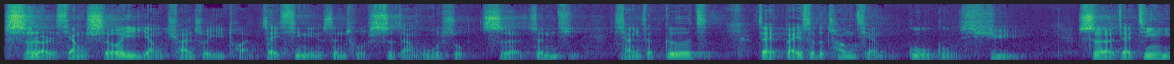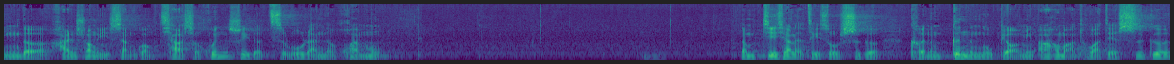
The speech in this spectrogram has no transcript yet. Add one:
时而像蛇一样蜷缩一团，在心灵深处施展巫术；时而整体像一只鸽子。”在白色的窗前咕咕絮语，时而在晶莹的寒霜里闪光，恰似昏睡的紫罗兰的幻梦。那么接下来这首诗歌，可能更能够表明阿赫玛托娃在诗歌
